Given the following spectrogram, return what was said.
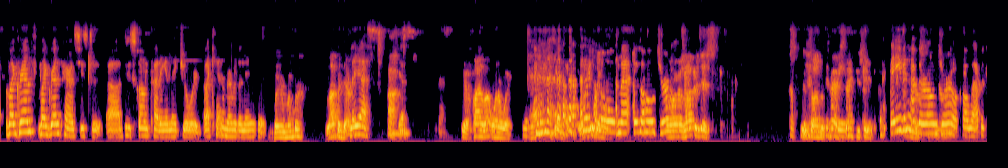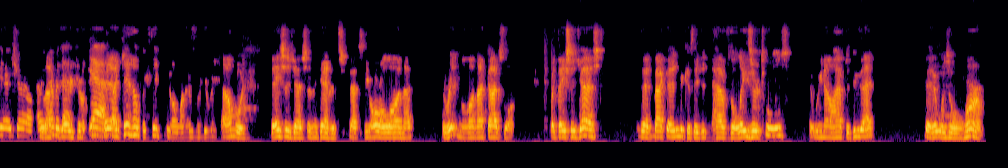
My grand my grandparents used to uh, do stone cutting and make jewelry, but I can't remember the name of it. But remember, lapidary. Yes. Ah. Yes. Yeah, file that one away. Yeah. there's, a whole, there's a whole journal. Uh, lapidus. It's on the past. Thank you, Steve. They even have their own journal called Lapidary Journal. I remember Lapidary that. Journal. Yeah. I can't help but think, you know, whenever you read Talmud, they suggest, and again, it's that's the oral law, not the written law, not God's law. But they suggest that back then, because they didn't have the laser tools that we now have to do that, that it was a worm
